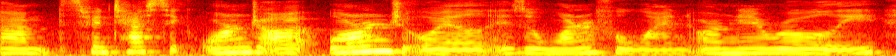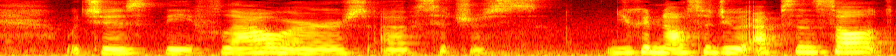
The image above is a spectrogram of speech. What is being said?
Um, it's fantastic. Orange orange oil is a wonderful one, or neroli, which is the flowers of citrus you can also do Epsom salt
